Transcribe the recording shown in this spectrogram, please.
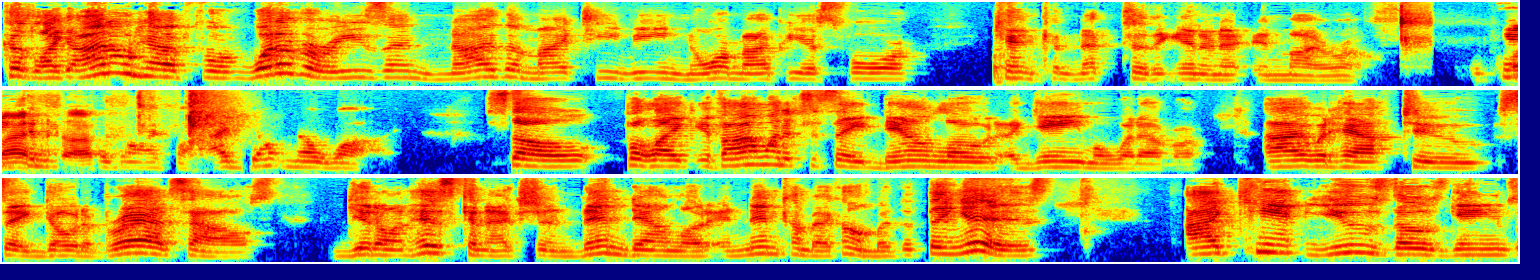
Because like I don't have for whatever reason, neither my TV nor my PS4 can connect to the internet in my room. It can't that connect to. Wi-Fi. I don't know why. So, but like if I wanted to say download a game or whatever, I would have to say go to Brad's house, get on his connection, then download it, and then come back home. But the thing is, I can't use those games.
